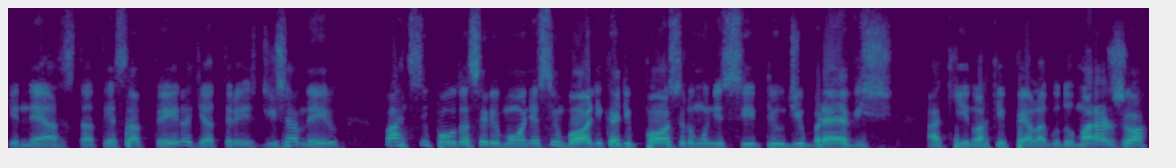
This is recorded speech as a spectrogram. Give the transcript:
que nesta terça-feira, dia 3 de janeiro, participou da cerimônia simbólica de posse no município de Breves, aqui no arquipélago do Marajó,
